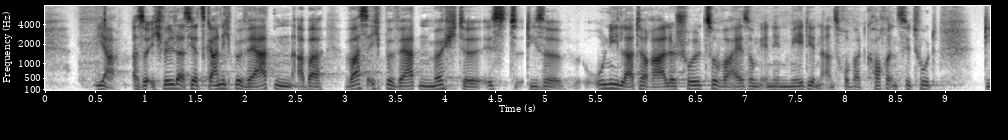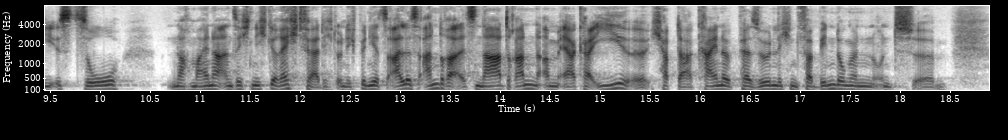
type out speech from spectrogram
Ja, also ich will das jetzt gar nicht bewerten, aber was ich bewerten möchte, ist diese unilaterale Schuldzuweisung in den Medien ans Robert Koch Institut. Die ist so nach meiner Ansicht nicht gerechtfertigt. Und ich bin jetzt alles andere als nah dran am RKI. Ich habe da keine persönlichen Verbindungen und äh,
